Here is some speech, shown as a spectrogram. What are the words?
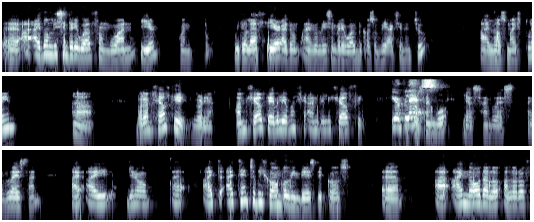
uh, I, I, don't listen very well from one ear. When with the left ear, I don't I don't listen very well because of the accident too. I lost my spleen, uh, but I'm healthy, Gloria. I'm healthy. I believe I'm really healthy. You're blessed. I'm, yes, I'm blessed. I'm blessed. And I, I, you know, uh, I, I tend to be humble in this because uh, I, I know that a lot of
